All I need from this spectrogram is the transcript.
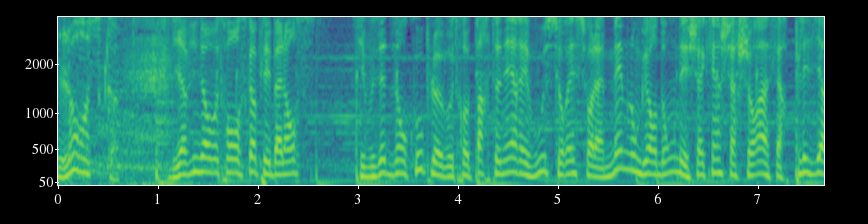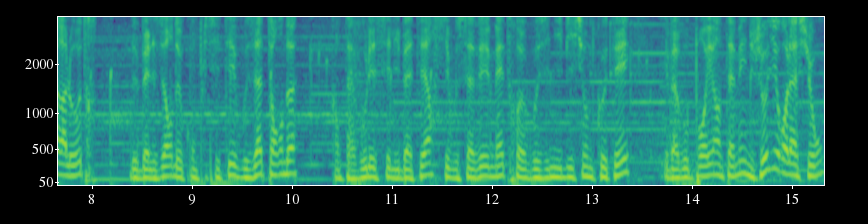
L'horoscope. Bienvenue dans votre horoscope les balances. Si vous êtes en couple, votre partenaire et vous serez sur la même longueur d'onde et chacun cherchera à faire plaisir à l'autre. De belles heures de complicité vous attendent. Quant à vous les célibataires, si vous savez mettre vos inhibitions de côté, eh ben vous pourriez entamer une jolie relation.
